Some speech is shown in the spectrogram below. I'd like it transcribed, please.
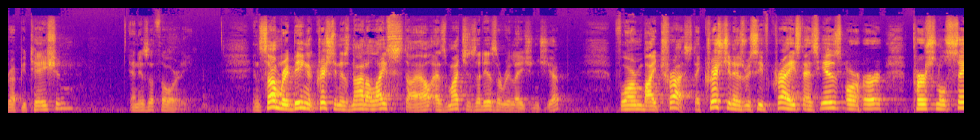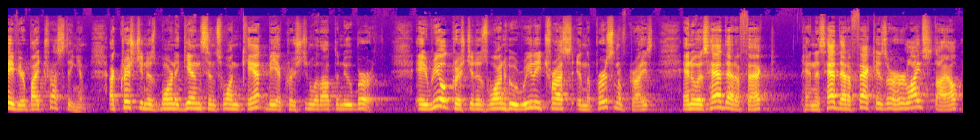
reputation, and his authority. In summary, being a Christian is not a lifestyle as much as it is a relationship formed by trust. A Christian has received Christ as his or her personal Savior by trusting Him. A Christian is born again since one can't be a Christian without the new birth. A real Christian is one who really trusts in the person of Christ and who has had that effect and has had that affect his or her lifestyle,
